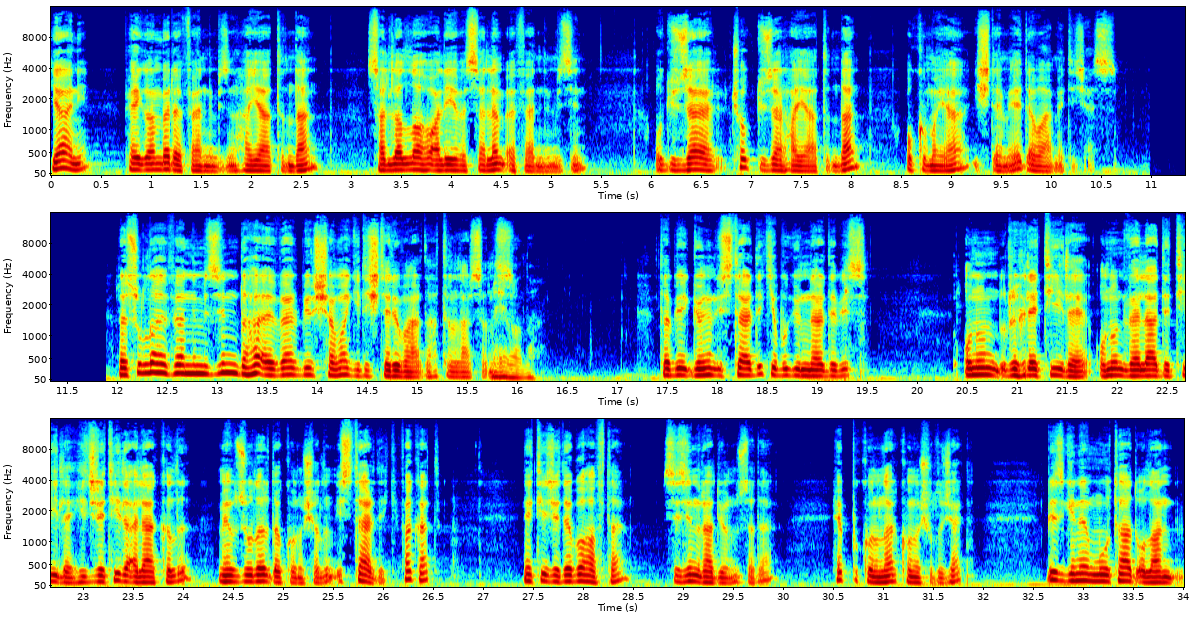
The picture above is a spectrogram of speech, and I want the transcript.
yani Peygamber Efendimizin hayatından sallallahu aleyhi ve sellem Efendimizin o güzel, çok güzel hayatından okumaya, işlemeye devam edeceğiz. Resulullah Efendimizin daha evvel bir Şam'a gidişleri vardı hatırlarsanız. Eyvallah. Tabi gönül isterdi ki bugünlerde biz onun rıhletiyle, onun veladetiyle, hicretiyle alakalı mevzuları da konuşalım isterdik. Fakat neticede bu hafta sizin radyonuzda da hep bu konular konuşulacak. Biz yine mutat olan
